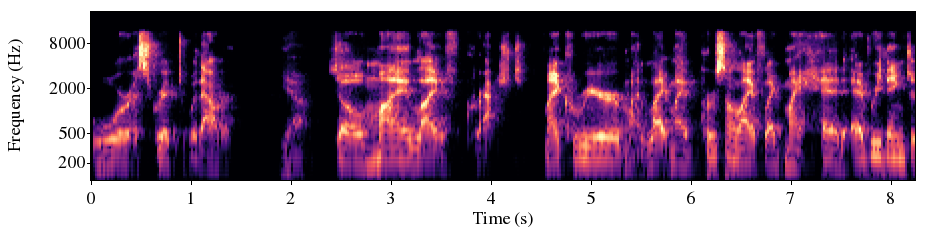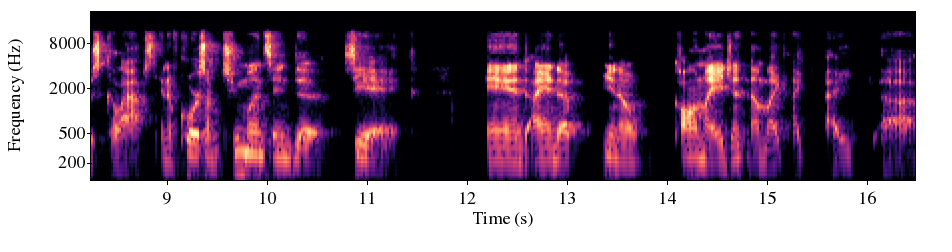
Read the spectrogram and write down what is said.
or a script without her. yeah. So my life crashed. My career, my life, my personal life, like my head, everything just collapsed. And of course, I'm two months into CAA, and I end up, you know, calling my agent, and I'm like, I, I, uh,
